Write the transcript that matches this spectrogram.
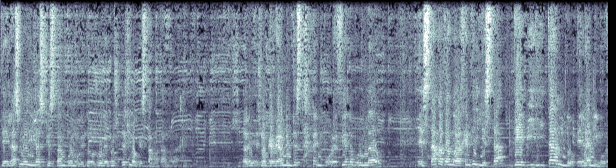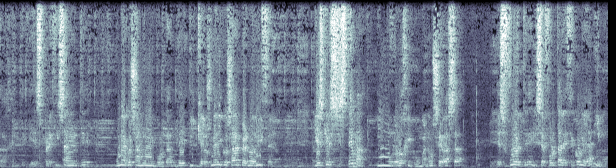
de las medidas que están promoviendo los gobiernos es lo que está matando a la gente. Es lo que realmente está empobreciendo por un lado, está matando a la gente y está debilitando el ánimo de la gente, que es precisamente una cosa muy importante y que los médicos saben pero no dicen. Y es que el sistema inmunológico humano se basa, es fuerte y se fortalece con el ánimo.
